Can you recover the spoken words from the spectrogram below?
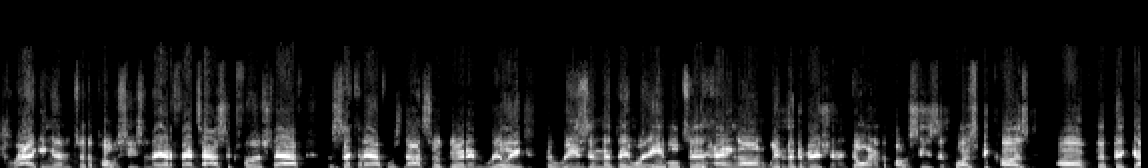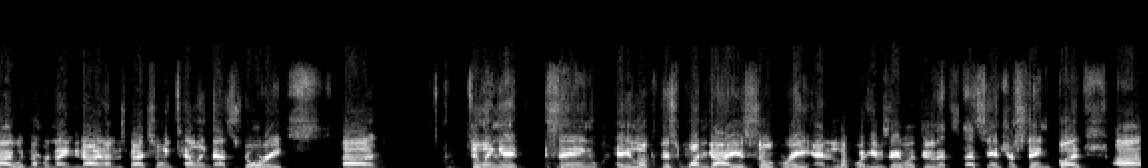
dragging them to the postseason. They had a fantastic first half. The second half was not so good, and really, the reason that they were able to hang on, win the division, and go into the postseason was because of the big guy with number 99 on his back. So, in telling that story, uh, doing it saying, "Hey, look, this one guy is so great, and look what he was able to do." That's that's interesting. But uh,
